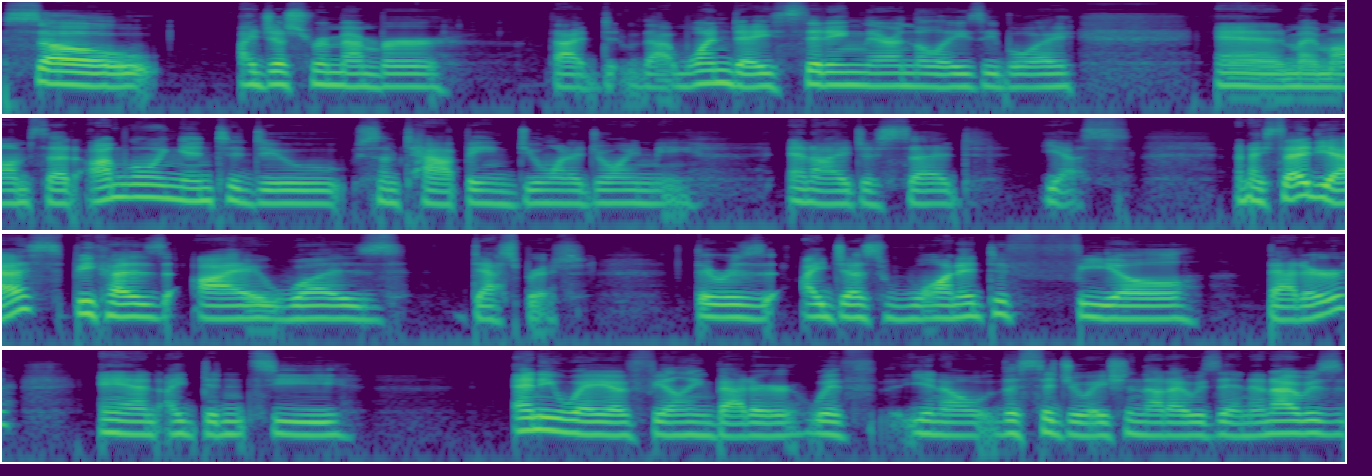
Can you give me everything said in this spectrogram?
so I just remember that that one day sitting there in the lazy boy and my mom said, "I'm going in to do some tapping. Do you want to join me?" And I just said, "Yes." And I said yes because I was desperate. There was I just wanted to feel better and I didn't see any way of feeling better with, you know, the situation that I was in. And I was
